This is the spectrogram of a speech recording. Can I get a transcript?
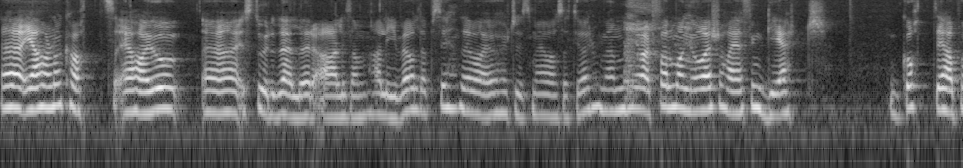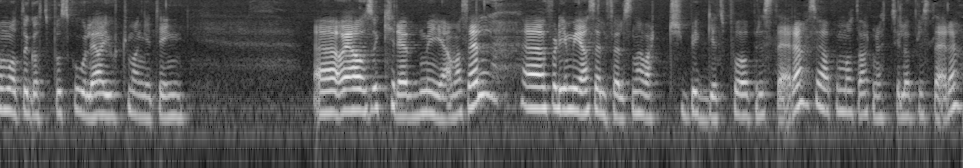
Uh, jeg har nok hatt Jeg har jo uh, store deler av, liksom, av livet, holdt jeg på å si. Det var jo hørtes ut som jeg var 70 år. Men i hvert fall mange år så har jeg fungert godt. Jeg har på en måte gått på skole, jeg har gjort mange ting. Uh, og jeg har også krevd mye av meg selv, fordi mye av selvfølelsen har vært bygget på å prestere. Så jeg har på en måte vært nødt til å prestere.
